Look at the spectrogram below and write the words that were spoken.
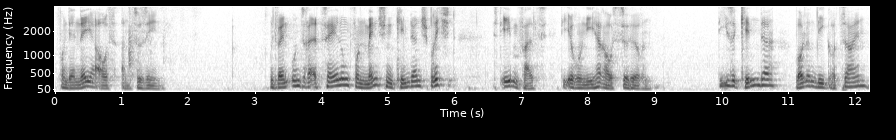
von der Nähe aus anzusehen. Und wenn unsere Erzählung von Menschenkindern spricht, ist ebenfalls die Ironie herauszuhören. Diese Kinder wollen wie Gott sein?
